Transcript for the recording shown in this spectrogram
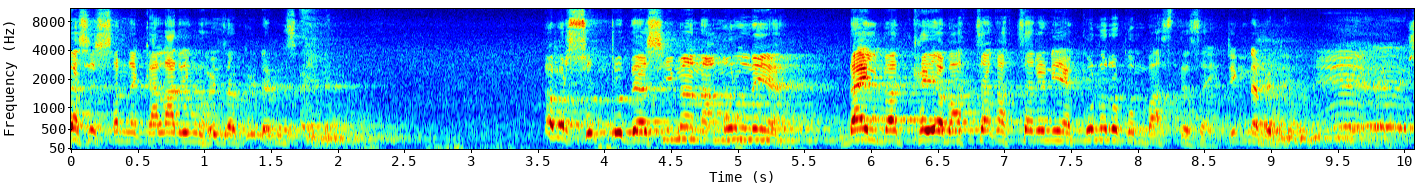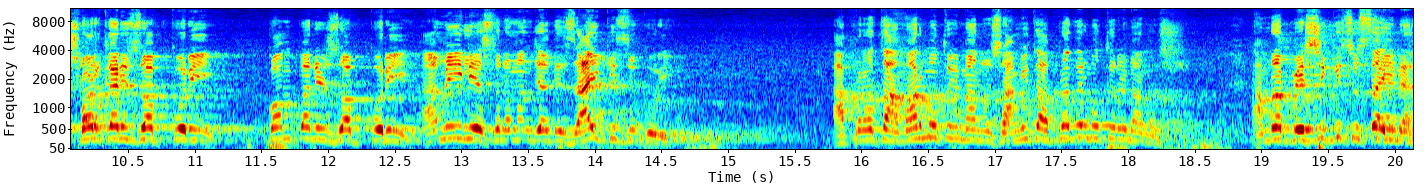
দেশের সামনে কালারিং হয়ে যাবে, এটা আমি চাই না। আবার ছোট্ট দেশ, ইমান, আমল নিয়ে, ডাইল ভাত খাইয়া বাচ্চা কাচ্চারে নিয়ে কোনো রকম বাঁচতে চাই, ঠিক না বেটি? সরকারি জব করি, কোম্পানির জব করি, আমি ইলিয়াস রহমান যদি যাই কিছু করি। আপনারা তো আমার মতোই মানুষ, আমি তো আপনাদের মতোই মানুষ। আমরা বেশি কিছু চাই না।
